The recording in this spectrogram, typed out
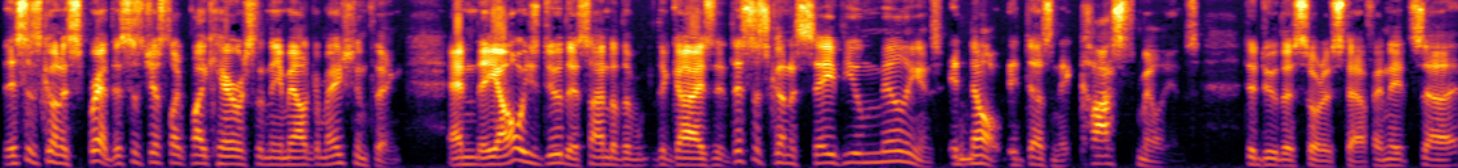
this is going to spread. This is just like Mike Harris and the amalgamation thing, and they always do this under the the guise that this is going to save you millions. It, no, it doesn't. It costs millions to do this sort of stuff, and it's uh,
